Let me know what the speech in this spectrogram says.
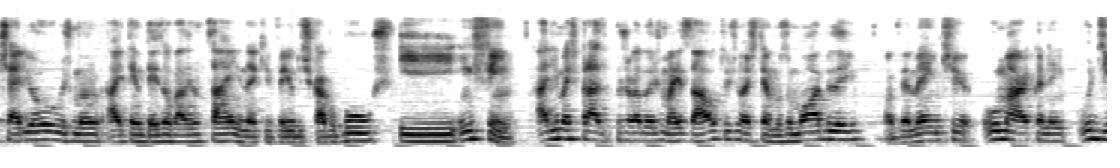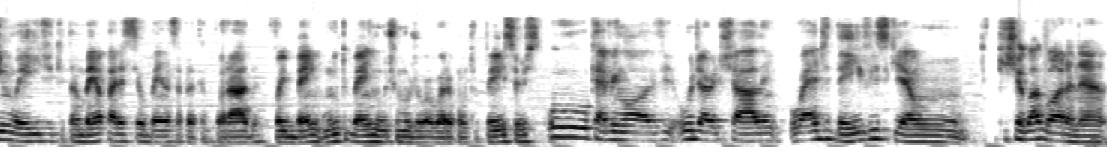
Cherry Osman, aí tem o Denzel Valentine, né? Que veio do Chicago Bulls. E, enfim, Ali mais para os jogadores mais altos, nós temos o Mobley, obviamente, o Markkanen, o Dean Wade, que também apareceu bem nessa pré-temporada, foi bem, muito bem no último jogo agora contra o Pacers, o Kevin Love, o Jared Allen, o Ed Davis, que é um que chegou agora, né?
